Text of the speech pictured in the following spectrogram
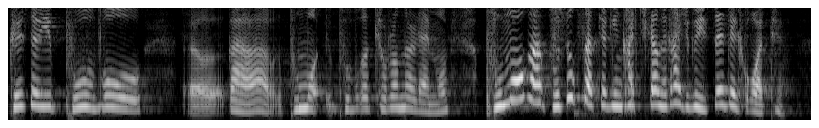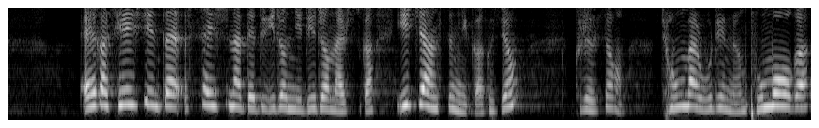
그래서 이 부부 가 부모 부부가 결혼을 하면 부모가 구속사적인 가치관을 가지고 있어야 될 것 같아요. 애가 셋이나, 셋이나 돼도 이런 일이 일어날 수가 있지 않습니까? 그죠? 그래서 정말 우리는 부모가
